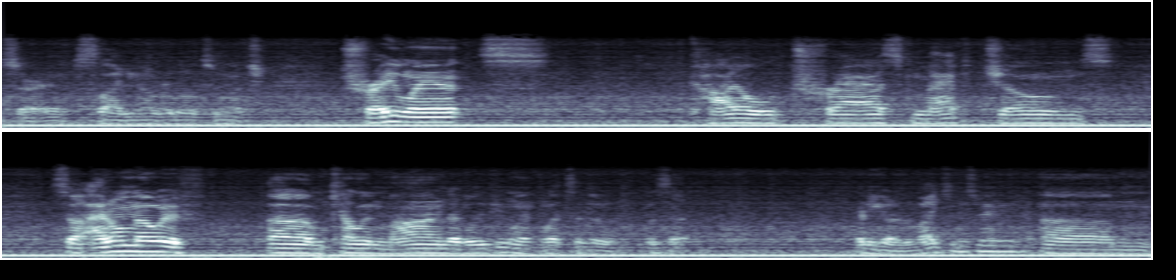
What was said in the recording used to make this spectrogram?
Sorry, I'm sliding over a little too much. Trey Lance, Kyle Trask, Mac Jones. So I don't know if um, Kellen Mond, I believe he went what to the what's that? Where do you go to the Vikings maybe? Um,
